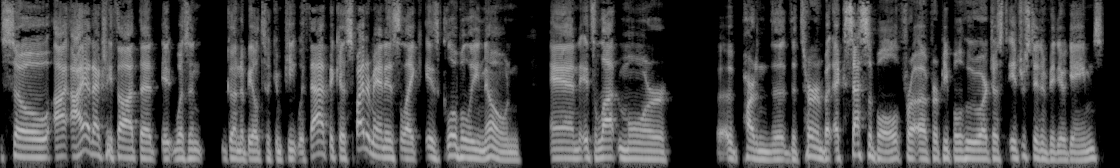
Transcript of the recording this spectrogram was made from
So I, I had actually thought that it wasn't going to be able to compete with that because Spider Man is like is globally known and it's a lot more. Uh, pardon the the term, but accessible for uh, for people who are just interested in video games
